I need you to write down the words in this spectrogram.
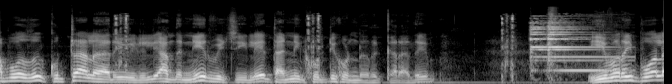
அப்போது குற்றால அருவியில் அந்த நீர்வீழ்ச்சியிலே தண்ணி கொட்டி கொண்டு இருக்கிறது இவரை போல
